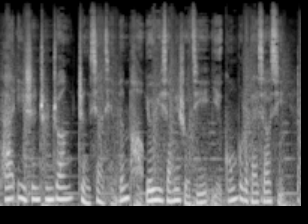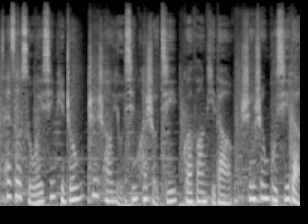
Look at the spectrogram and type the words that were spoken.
他一身春装正向前奔跑。由于小米手机也公布了该消息，猜测所谓新品中至少有新款手机。官方提到生生不息的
